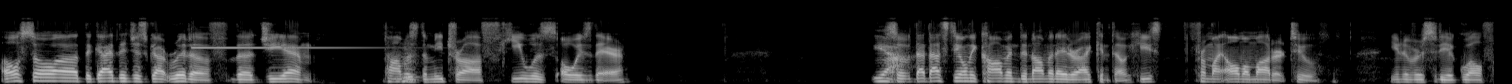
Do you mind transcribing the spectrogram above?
Also, uh, the guy they just got rid of, the GM, Thomas Dimitroff, he was always there. yeah So that that's the only common denominator I can tell. He's from my alma mater too, University of Guelph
